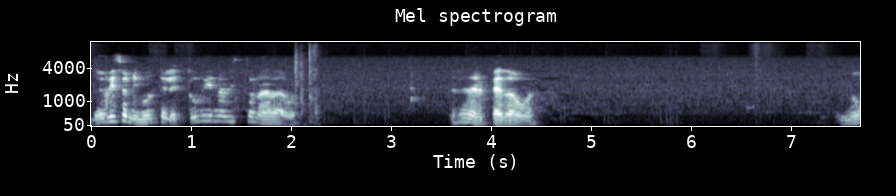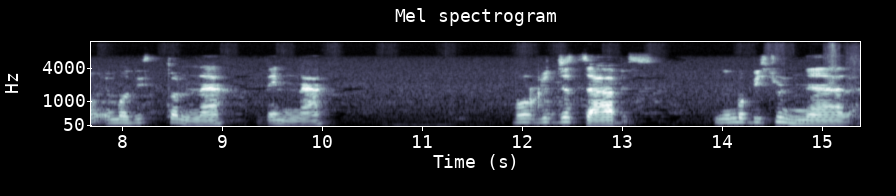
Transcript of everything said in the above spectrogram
No he visto ningún Teletubby, no he visto nada, güey. Ese es el pedo, güey. No hemos visto nada, de nada. Porque ya sabes. No hemos visto nada.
